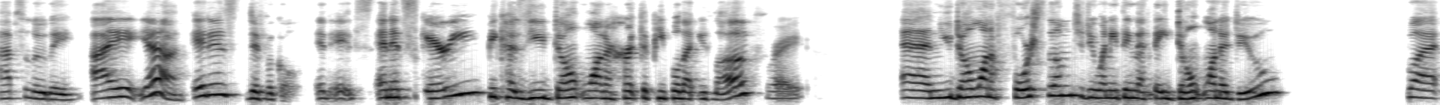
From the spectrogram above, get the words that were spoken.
Absolutely. I, yeah, it is difficult it, it's and it's scary because you don't want to hurt the people that you love. Right. And you don't want to force them to do anything that they don't want to do. But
